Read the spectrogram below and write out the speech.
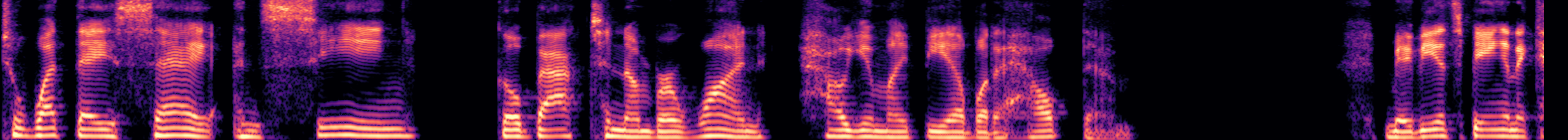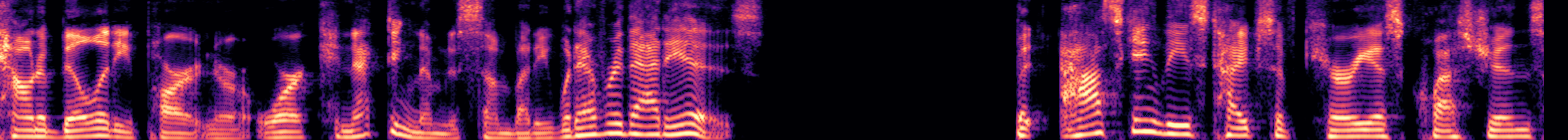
to what they say and seeing go back to number one, how you might be able to help them. Maybe it's being an accountability partner or connecting them to somebody, whatever that is. But asking these types of curious questions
